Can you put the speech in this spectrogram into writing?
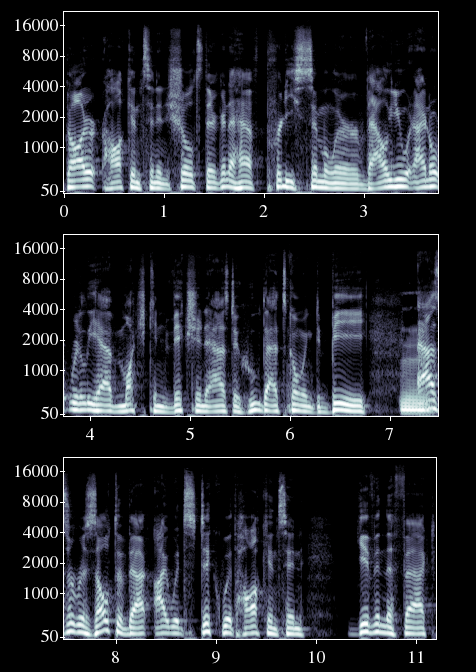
Goedert, Hockenson, and Schultz, they're going to have pretty similar value. And I don't really have much conviction as to who that's going to be. Mm. As a result of that, I would stick with Hockenson, given the fact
